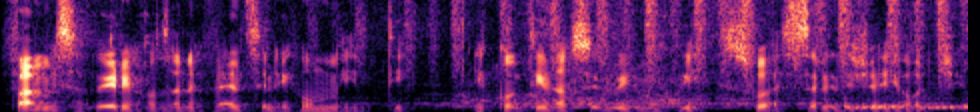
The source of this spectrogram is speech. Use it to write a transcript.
Fammi sapere cosa ne pensi nei commenti e continua a seguirmi qui su Essere DJ Oggi.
